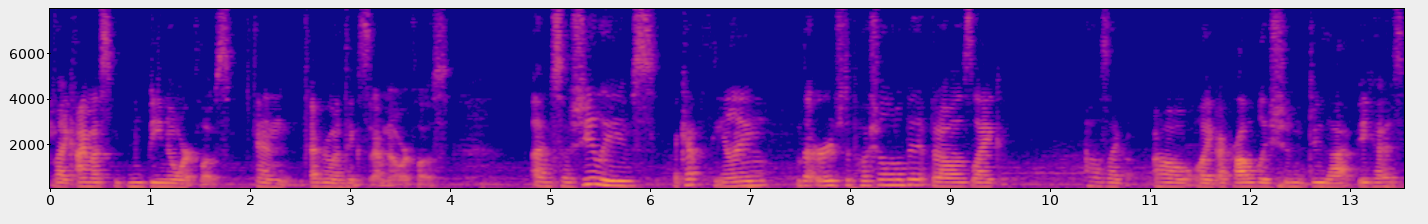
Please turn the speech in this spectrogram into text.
Like, I must be nowhere close. And everyone thinks that I'm nowhere close. And so she leaves. I kept feeling the urge to push a little bit, but I was like, I was like, oh, like I probably shouldn't do that because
